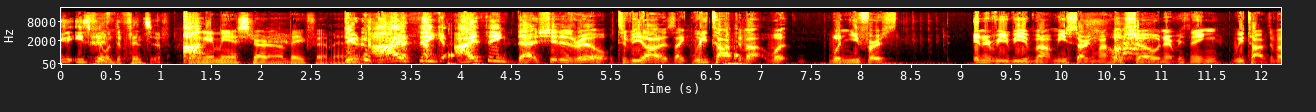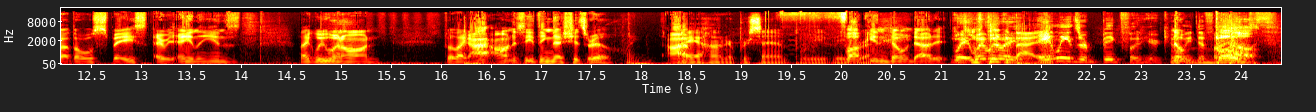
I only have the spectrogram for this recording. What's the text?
He- he's feeling defensive. don't get me a start on bigfoot man Dude, I think I think that shit is real. To be honest, like we talked about what when you first interviewed me about me starting my whole show and everything. We talked about the whole space, every aliens. Like we went on, but like I honestly think that shit's real. Like i I, 100% believe these fucking don't doubt it. Wait, wait, wait, wait. about it- Aliens or Bigfoot here? Can no, we define both.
